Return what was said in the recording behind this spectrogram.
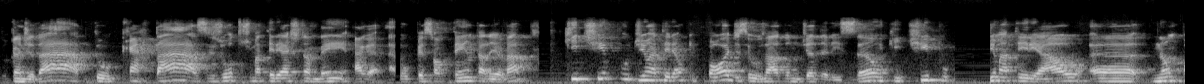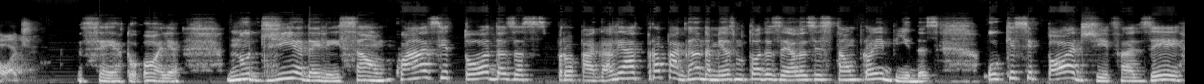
do candidato, cartazes, outros materiais também a, a, o pessoal tenta levar. Que tipo de material que pode ser usado no dia da eleição? Que tipo de material uh, não pode? Certo. Olha, no dia da eleição, quase todas as propagandas, aliás, propaganda mesmo, todas elas estão proibidas. O que se pode fazer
